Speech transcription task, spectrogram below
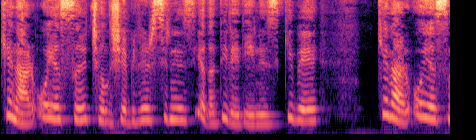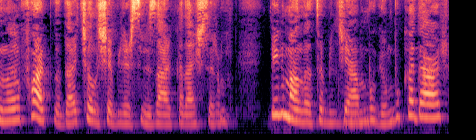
kenar oyası çalışabilirsiniz ya da dilediğiniz gibi kenar oyasını farklı da çalışabilirsiniz arkadaşlarım. Benim anlatabileceğim bugün bu kadar.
